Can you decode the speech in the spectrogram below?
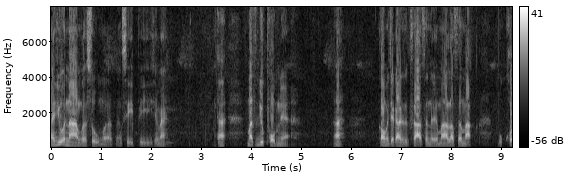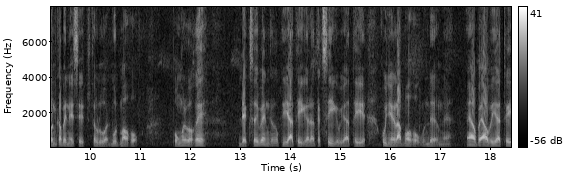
อายุอานามก็สูงกว่าตั้งสี่ปีใช่ไหมอะมายุคผมเนี่ยอะกองบัญชาการศึกษาเสนอมารับสมัครบุคคลเข้าไปในสิบตำรวจวุฒิมหกผมก็เลยบอกเฮ้ย เด็กเซเว่นเขาก็ปริญญาตรีกันแล้วแท็กซี่ก็ปริญญาตรีคุณยังรับมหกเหมือนเดิมนะไม่เอาไปเอาปริญญาตรี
